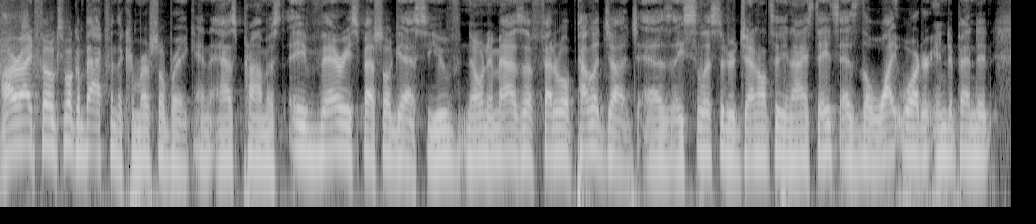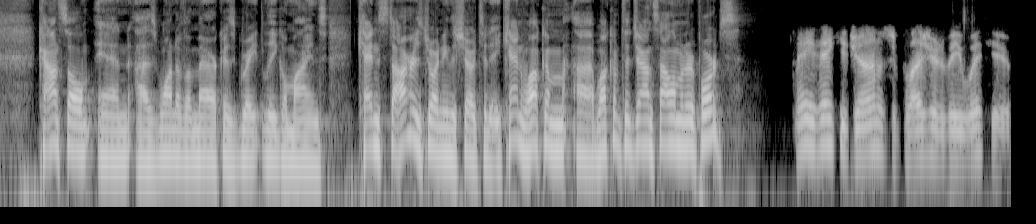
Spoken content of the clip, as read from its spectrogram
All right, folks, welcome back from the commercial break. And as promised, a very special guest. You've known him as a federal appellate judge, as a solicitor general to the United States, as the Whitewater Independent Counsel, and as one of America's great legal minds. Ken Starr is joining the show today. Ken, welcome, uh, welcome to John Solomon Reports. Hey, thank you, John. It's a pleasure to be with you.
